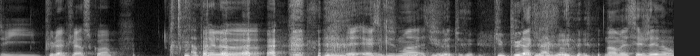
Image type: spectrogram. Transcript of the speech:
il pue la classe, quoi. Après le. Excuse-moi, tu, tu, tu pues la classe. hein. non, mais c'est gênant.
